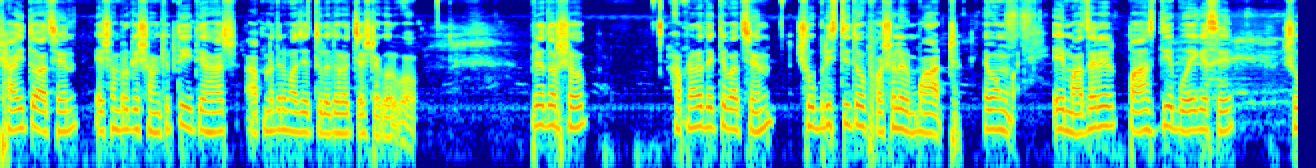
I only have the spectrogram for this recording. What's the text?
সাহিত্য আছেন? এ সম্পর্কে সংক্ষিপ্ত ইতিহাস আপনাদের মাঝে তুলে ধরার চেষ্টা করব। প্রিয় দর্শক, আপনারা দেখতে পাচ্ছেন সুবিস্তৃত ফসলের মাঠ এবং এই মাজারের পাশ দিয়ে বয়ে গেছে সু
